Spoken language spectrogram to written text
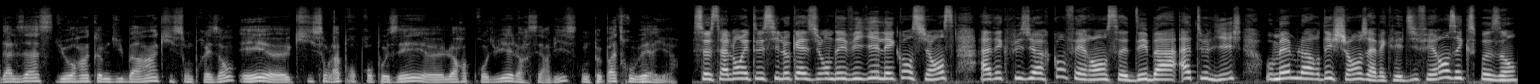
d'Alsace, du Haut-Rhin comme du Bas-Rhin qui sont présents et euh, qui sont là pour proposer euh, leurs produits et leurs services qu'on ne peut pas trouver ailleurs. Ce salon est aussi l'occasion d'éveiller les consciences avec plusieurs conférences, débats, ateliers ou même lors d'échanges avec les différents exposants.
